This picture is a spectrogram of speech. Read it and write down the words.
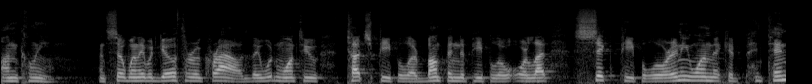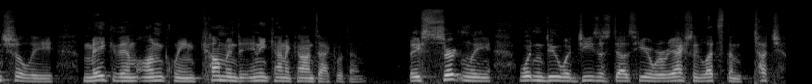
unclean. And so when they would go through crowds, they wouldn't want to touch people or bump into people or, or, let sick people or anyone that could potentially make them unclean come into any kind of contact with them. They certainly wouldn't do what Jesus does here, where he actually lets them touch him.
